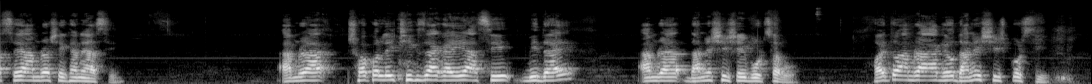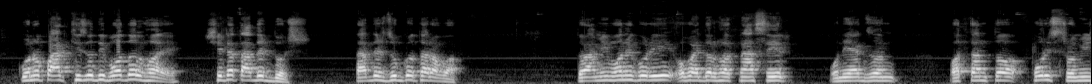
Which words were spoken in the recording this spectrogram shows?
আছে আমরা সেখানে আছি। আমরা সকলেই ঠিক জায়গায় আছি বিদায়। আমরা ধানের শীষেই ভোট চাবো। হয়তো আমরা আগেও ধানের শীষ করছি। কোনো প্রার্থী যদি বদল হয়, সেটা তাদের দোষ, তাদের যোগ্যতার অভাব। তো আমি মনে করি ওবায়দুল হক নাসির, উনি একজন অত্যন্ত পরিশ্রমী,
